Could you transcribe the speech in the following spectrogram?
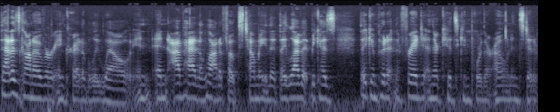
that has gone over incredibly well. And and I've had a lot of folks tell me that they love it because they can put it in the fridge and their kids can pour their own instead of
